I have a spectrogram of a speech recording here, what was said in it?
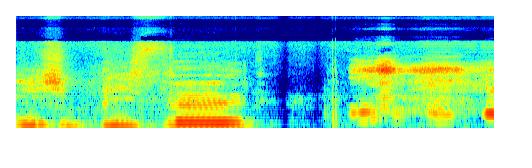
perspective. You should be sad.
